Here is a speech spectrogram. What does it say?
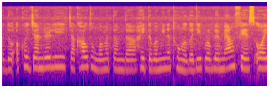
ꯑꯗꯣ ꯑꯩꯈꯣꯏ ꯖꯦꯅꯔꯦꯂꯤ ꯆꯥꯛꯍꯥꯎ ꯊꯣꯡꯕ ꯃꯇꯝꯗ ꯍꯩꯇꯕ ꯃꯤꯅ ꯊꯣꯡꯉꯒꯗꯤ ꯄ꯭ꯔꯣꯕ꯭ꯂꯦꯝ ꯃꯌꯥꯝ ꯐꯦꯁ ꯑꯣꯏ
